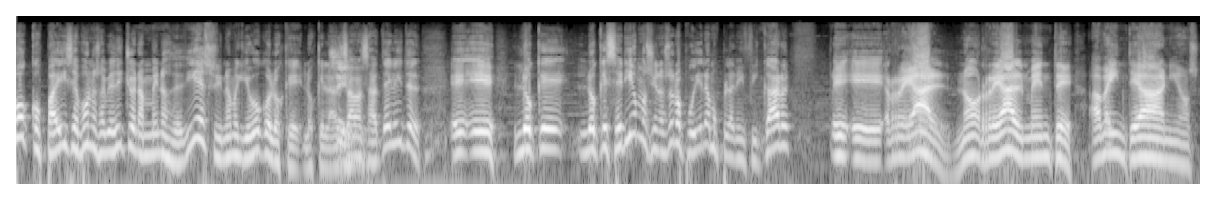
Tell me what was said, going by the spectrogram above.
pocos países, vos nos habías dicho, eran menos de 10, si no me equivoco, los que, los que lanzaban satélites. Eh, eh, lo, que, lo que seríamos si nosotros pudiéramos planificar eh, real, ¿no? Realmente a 20 años,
